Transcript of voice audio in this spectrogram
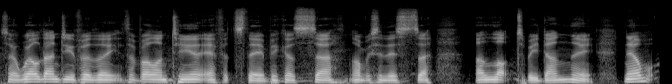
So well done to you for the, the volunteer efforts there, because uh, obviously there's uh, a lot to be done there. Now,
